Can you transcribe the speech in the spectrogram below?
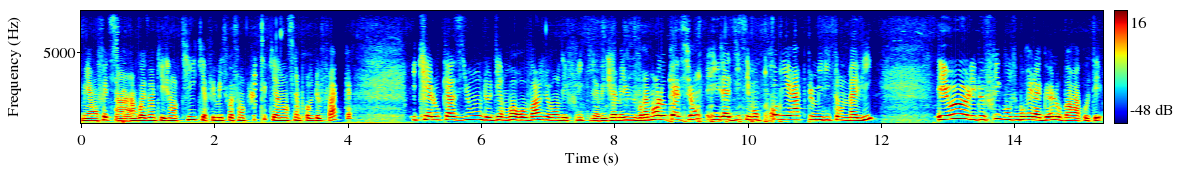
Mais en fait, c'est un, voisin qui est gentil, qui a fait mai 68, qui est un ancien prof de fac. Et qui a l'occasion de dire mort au vache devant des flics. Il n'avait jamais eu vraiment l'occasion. Il a dit C'est mon premier acte militant de ma vie. Et eux, les deux flics, vont se bourrer la gueule au bar à côté.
